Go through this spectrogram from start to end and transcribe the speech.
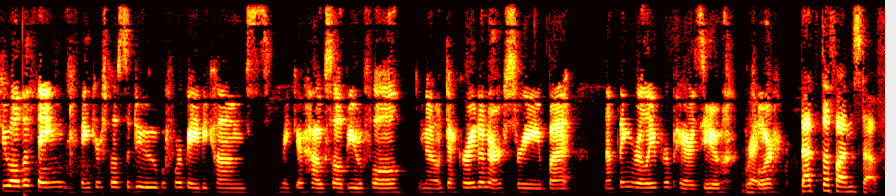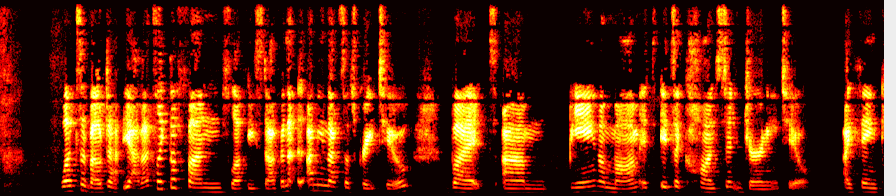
do all the things you think you're supposed to do before baby comes. Make your house all beautiful. You know, decorate a nursery, but nothing really prepares you Right. for That's the fun stuff. what's about to yeah that's like the fun fluffy stuff. And i mean that stuff's great too. But um being a mom it's it's a constant journey too. I think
